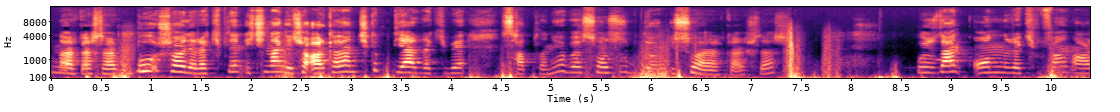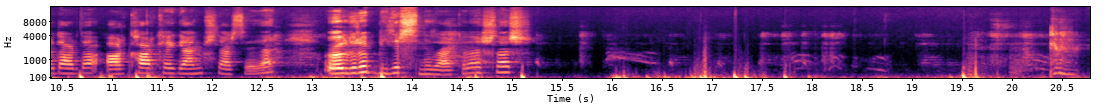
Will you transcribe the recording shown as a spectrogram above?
Şimdi arkadaşlar bu şöyle rakiplerin içinden geçiyor. Arkadan çıkıp diğer rakibe saplanıyor. Böyle sonsuz bir döngüsü var arkadaşlar. Bu yüzden 10 rakip falan arda arda arka arkaya gelmişlerse eğer öldürebilirsiniz arkadaşlar.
